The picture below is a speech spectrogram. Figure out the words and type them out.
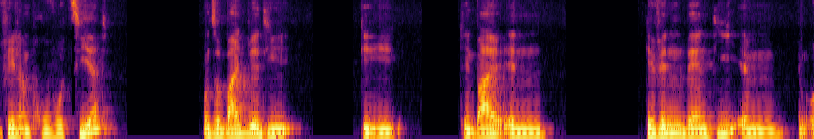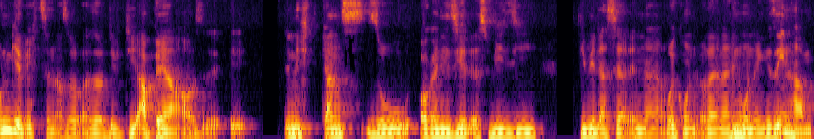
Fehlern provoziert. Und sobald wir die, die, den Ball in gewinnen, während die im, im Ungewicht sind, also, also die, die Abwehr aus, nicht ganz so organisiert ist, wie sie, wie wir das ja in der Rückrunde oder in der Hinrunde gesehen haben.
